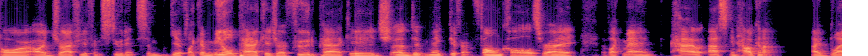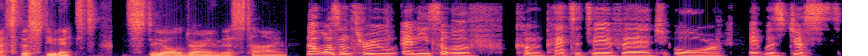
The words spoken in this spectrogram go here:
or, or drive to different students and give like a meal package or food package, uh, to make different phone calls, right? Of like, man, how asking how can I bless the students still during this time? That wasn't through any sort of competitive edge, or it was just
